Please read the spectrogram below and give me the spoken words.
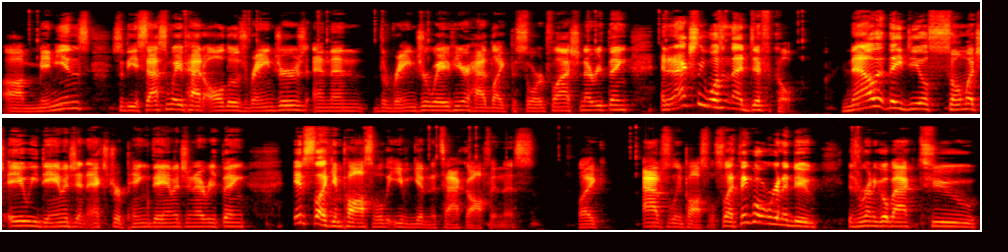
uh, minions. So the Assassin Wave had all those Rangers, and then the Ranger Wave here had like the Sword Flash and everything. And it actually wasn't that difficult. Now that they deal so much AoE damage and extra ping damage and everything, it's like impossible to even get an attack off in this. Like, absolutely impossible. So I think what we're going to do is we're going to go back to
